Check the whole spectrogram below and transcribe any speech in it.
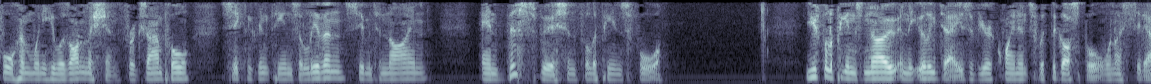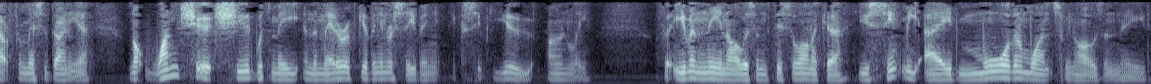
for him when he was on mission. For example, 2 Corinthians 11, 7 to 9, and this verse in Philippians 4. You Philippians know in the early days of your acquaintance with the gospel when I set out from Macedonia, not one church shared with me in the matter of giving and receiving except you only. For even then I was in Thessalonica. You sent me aid more than once when I was in need.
